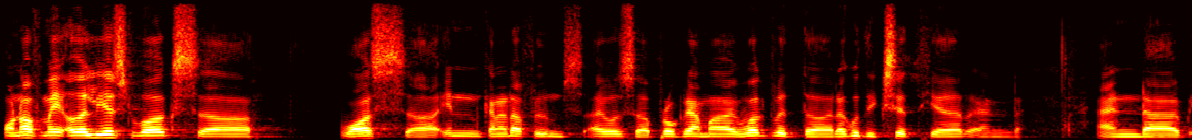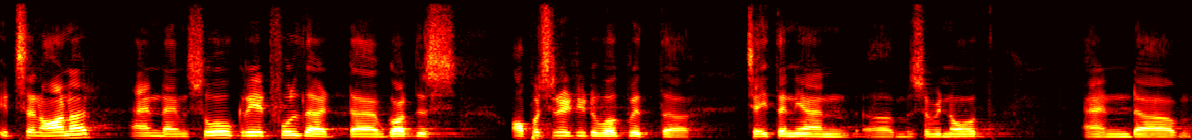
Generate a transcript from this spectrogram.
one of my earliest works uh, was uh, in Kannada films. I was a programmer. I worked with uh, Raghu Dikshit here, and and uh, it's an honor. And I'm so grateful that I've got this opportunity to work with uh, Chaitanya and uh, Mr. Vinod. And um,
